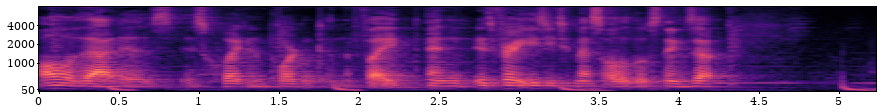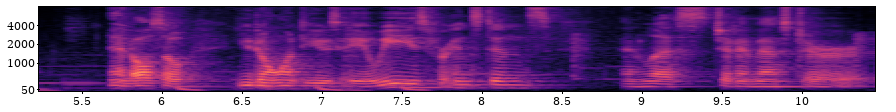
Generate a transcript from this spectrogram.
all of that is, is quite important in the fight, and it's very easy to mess all of those things up. And also, you don't want to use AoEs, for instance, unless Jedi Master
